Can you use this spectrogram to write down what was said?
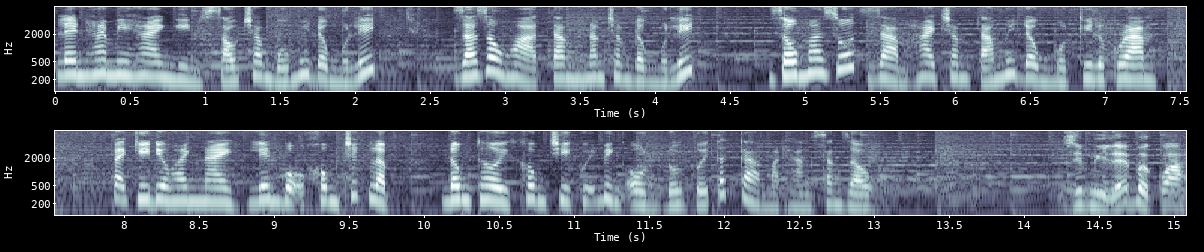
lên 22.640 đồng một lít. Giá dầu hỏa tăng 500 đồng một lít. Dầu ma rút giảm 280 đồng một kg. Tại kỳ điều hành này, Liên Bộ không trích lập, đồng thời không chi quỹ bình ổn đối với tất cả mặt hàng xăng dầu. Dịp nghỉ lễ vừa qua,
